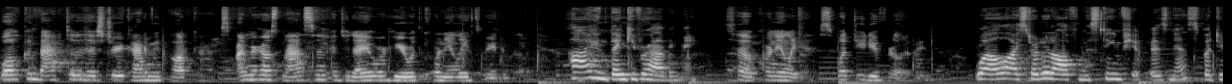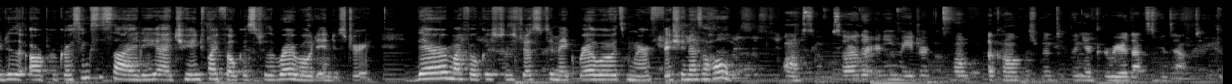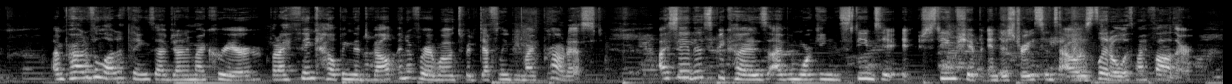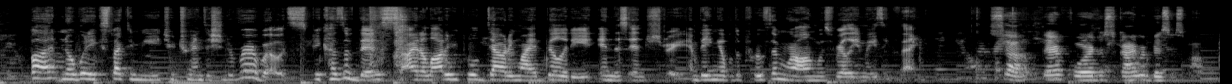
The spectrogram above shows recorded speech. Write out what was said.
Welcome back to the History Academy podcast. I'm your host, Madison, and today we're here with Cornelius Vanderbilt. Hi, and thank you for having me. So, Cornelius, what do you do for a living? Well, I started off in the steamship business, but due to the, our progressing society, I changed my focus to the railroad industry. There, my focus was just to make railroads more efficient as a whole. Awesome. So, are there any major com- accomplishments within your career that stands out to you? I'm proud of a lot of things I've done in my career, but I think helping the development of railroads would definitely be my proudest. I say this because I've been working in the steam steamship industry since I was little with my father. But nobody expected me to transition to railroads. Because of this, I had a lot of people doubting my ability in this industry, and being able to prove them wrong was really amazing thing. So, therefore, describe your business model.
